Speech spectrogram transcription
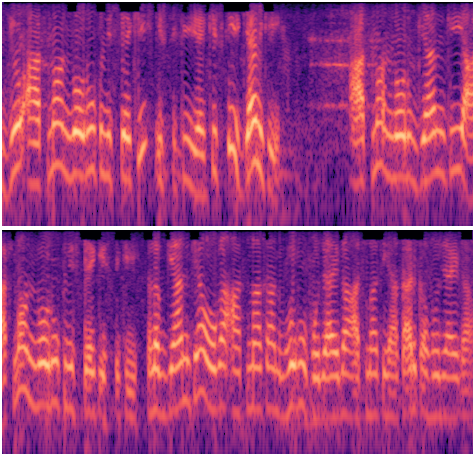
जो आत्मानुभव रूप निश्चय की स्थिति है, किसकी? ज्ञान की। आत्मा अनुभव रूप, ज्ञान की आत्मा अनुभव रूप निश्चय की स्थिति। मतलब ज्ञान क्या होगा? आत्मा का अनुभव रूप हो जाएगा, आत्मा के आकार का हो जाएगा,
